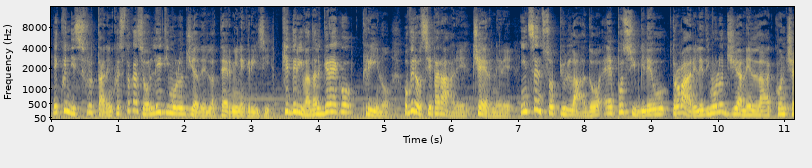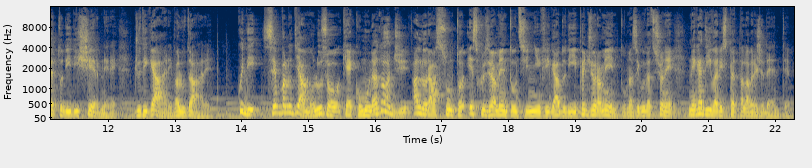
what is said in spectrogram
E quindi sfruttare in questo caso l'etimologia del termine crisi, che deriva dal greco crino, ovvero separare, cernere. In senso più lato è possibile trovare l'etimologia nel concetto di discernere, giudicare, valutare. Quindi se valutiamo l'uso che è comune ad oggi, allora ha assunto esclusivamente un significato di peggioramento, una situazione negativa rispetto alla precedente.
